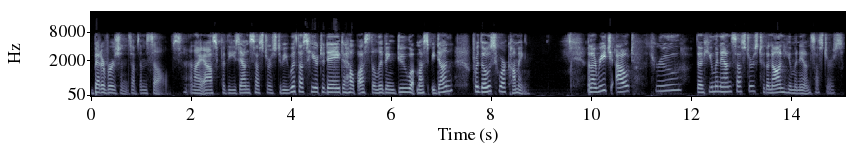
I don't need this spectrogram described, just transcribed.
better versions of themselves. And I ask for these ancestors to be with us here today to help us, the living, do what must be done for those who are coming. And I reach out through the human ancestors to the non human ancestors.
